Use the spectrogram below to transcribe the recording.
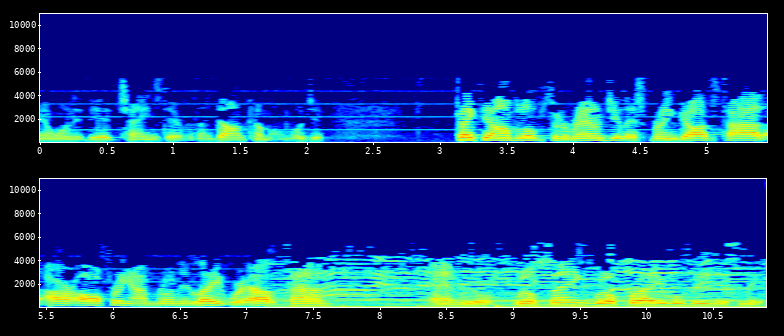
And when it did, changed everything. Don, come on, would you? Take the envelopes that are around you. Let's bring God's tithe, our offering. I'm running late. We're out of time. And we'll we'll sing, we'll pray, we'll be dismissed.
